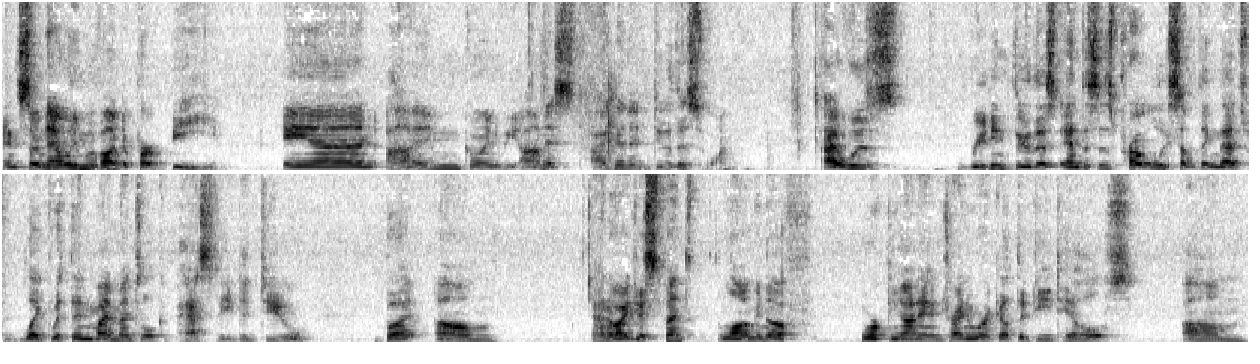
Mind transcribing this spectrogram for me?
And so now we move on to part B, and I'm going to be honest, I didn't do this one. I was reading through this, and this is probably something that's like within my mental capacity to do, but um, I don't know. I just spent long enough working on it and trying to work out the details um,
